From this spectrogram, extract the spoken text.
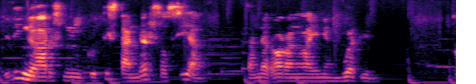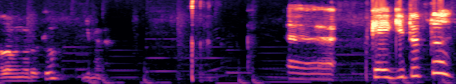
jadi nggak harus mengikuti standar sosial standar orang lain yang buat gitu kalau menurut lu gimana? Uh, kayak gitu tuh.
